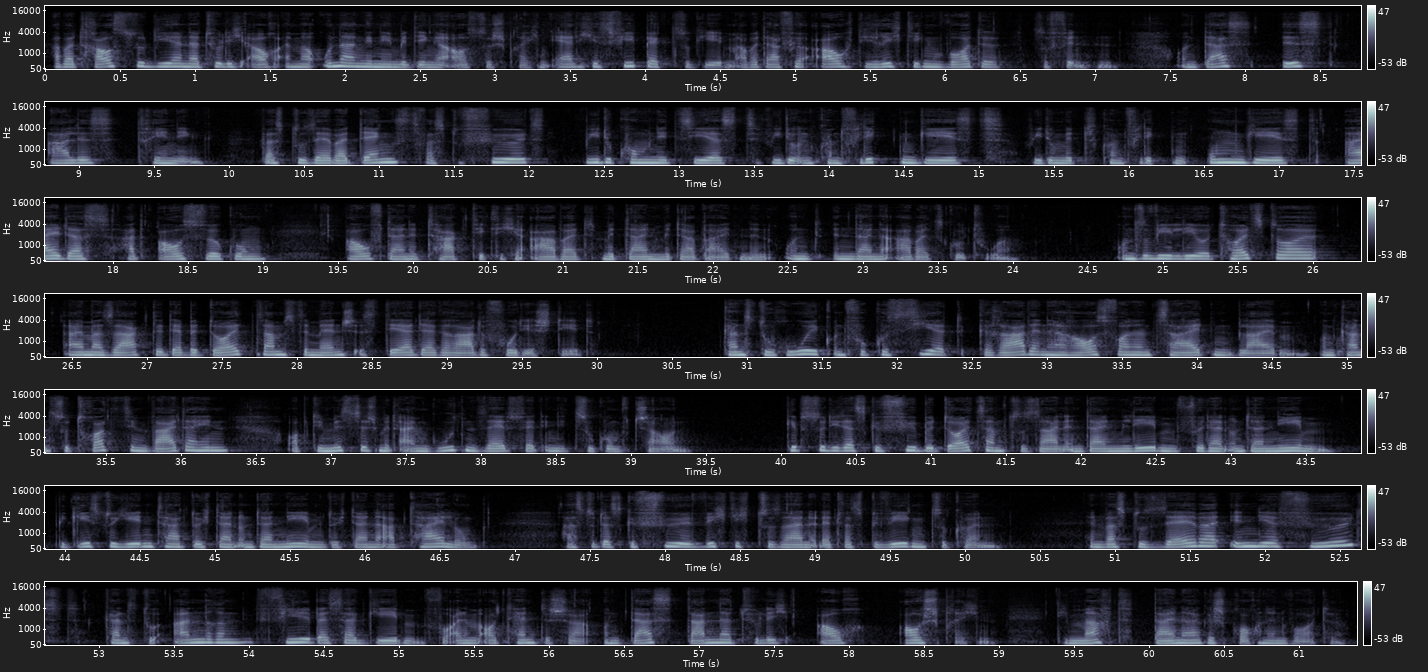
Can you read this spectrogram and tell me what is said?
Aber traust du dir natürlich auch einmal unangenehme Dinge auszusprechen, ehrliches Feedback zu geben, aber dafür auch die richtigen Worte zu finden. Und das ist alles Training. Was du selber denkst, was du fühlst, wie du kommunizierst, wie du in Konflikten gehst, wie du mit Konflikten umgehst. All das hat Auswirkungen auf deine tagtägliche Arbeit mit deinen Mitarbeitenden und in deine Arbeitskultur. Und so wie Leo Tolstoi einmal sagte, der bedeutsamste Mensch ist der, der gerade vor dir steht. Kannst du ruhig und fokussiert gerade in herausfordernden Zeiten bleiben und kannst du trotzdem weiterhin optimistisch mit einem guten Selbstwert in die Zukunft schauen. Gibst du dir das Gefühl, bedeutsam zu sein in deinem Leben, für dein Unternehmen? Wie gehst du jeden Tag durch dein Unternehmen, durch deine Abteilung? Hast du das Gefühl, wichtig zu sein und etwas bewegen zu können? Denn was du selber in dir fühlst, kannst du anderen viel besser geben, vor allem authentischer und das dann natürlich auch aussprechen. Die Macht deiner gesprochenen Worte.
